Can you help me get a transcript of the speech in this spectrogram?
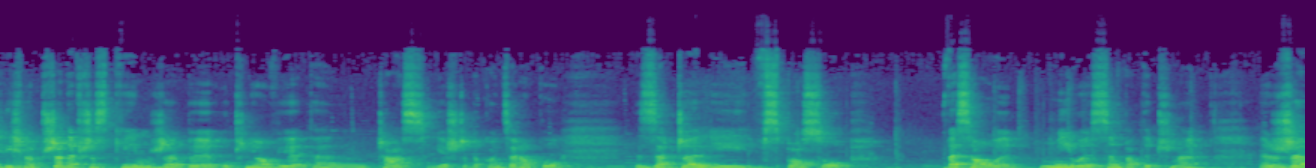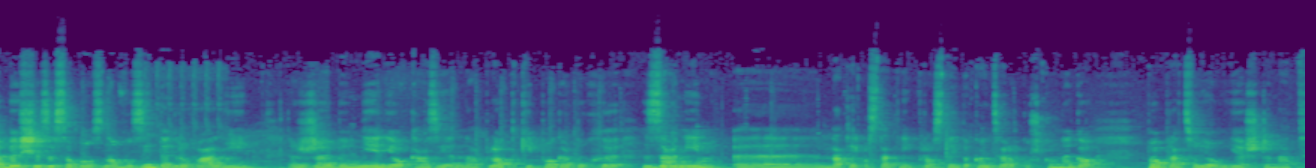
Chcieliśmy przede wszystkim, żeby uczniowie ten czas jeszcze do końca roku zaczęli w sposób wesoły, miły, sympatyczny, żeby się ze sobą znowu zintegrowali, żeby mieli okazję na plotki, pogaduchy, zanim e, na tej ostatniej prostej do końca roku szkolnego popracują jeszcze nad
